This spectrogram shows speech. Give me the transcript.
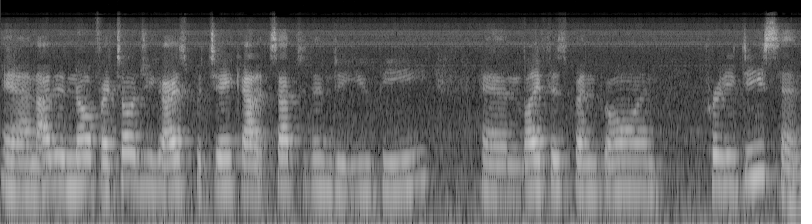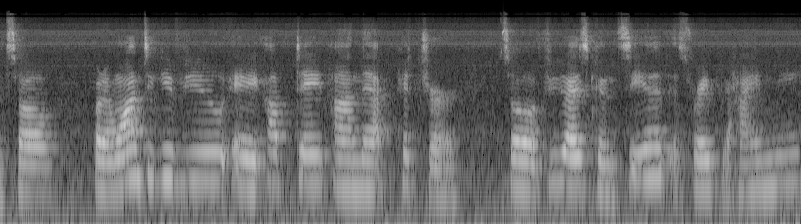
And I didn't know if I told you guys, but Jake got accepted into UB, and life has been going pretty decent. So, but I wanted to give you a update on that picture. So if you guys can see it, it's right behind me.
